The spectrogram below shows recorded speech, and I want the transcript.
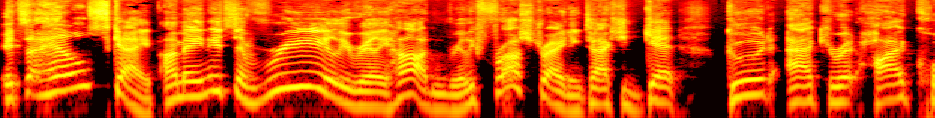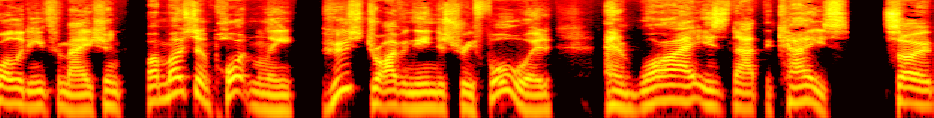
It's a hellscape. I mean, it's a really, really hard and really frustrating to actually get good, accurate, high quality information. But most importantly, who's driving the industry forward and why is that the case? So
